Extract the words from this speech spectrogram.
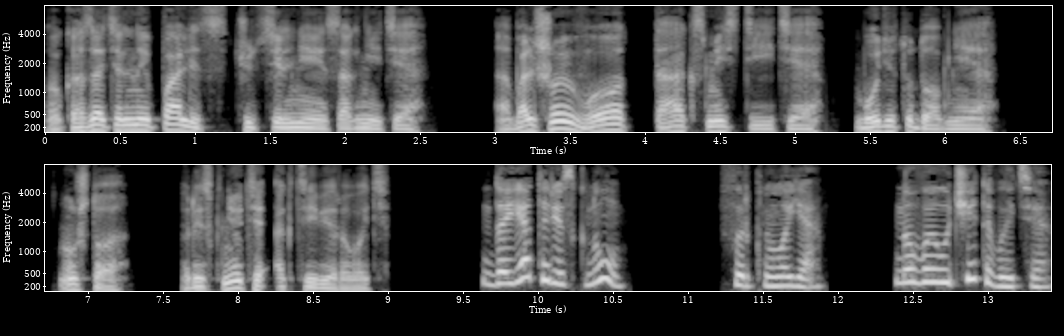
«Указательный палец чуть сильнее согните, а большой вот так сместите, будет удобнее. Ну что, рискнете активировать?» «Да я-то рискну», — фыркнула я. «Но вы учитывайте,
